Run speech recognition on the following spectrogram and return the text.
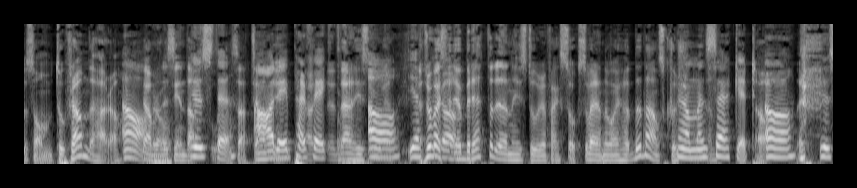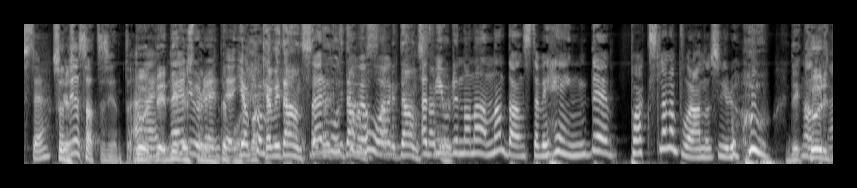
som tog fram det här. Då. Ja. Sin Just det. Så att Ja, det är perfekt. Den historien. Ja, jag tror faktiskt att jag berättade den historien faktiskt också varenda gång jag hade danskurs. ja, men säkert. Ja, just det. Så det sattes inte. Nej, det- det nej, lyssnar gjorde det inte inte. på. Jag Vad, kom, kan vi dansa? Däremot kommer jag ihåg att vi gjorde någon annan dans där vi hängde på axlarna på varandra och så gjorde huh, Det är någon kurdisk,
